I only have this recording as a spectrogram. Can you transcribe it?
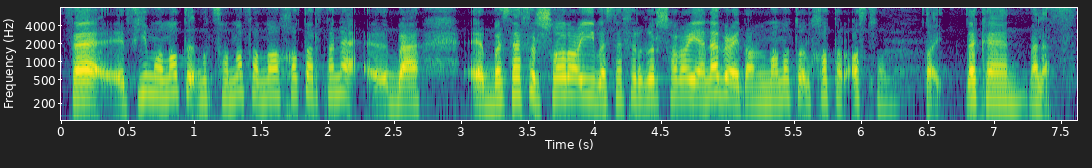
ففي مناطق متصنفة إنها خطر فأنا ب- بسافر شرعي بسافر غير شرعي أنا أبعد عن المناطق الخطر أصلا. طيب ده كان ملف.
